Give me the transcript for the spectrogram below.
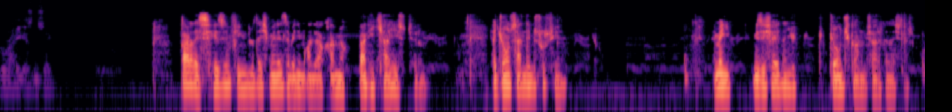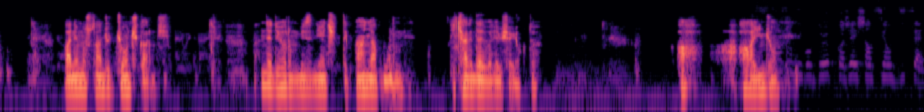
great, isn't she? Kardeş sizin fingerdeşmenizle benim alakam yok. Ben hikaye istiyorum. Ya John sen de bir sus ya. Demek bizi şeyden John çıkarmış arkadaşlar. Animus'tan J- John çıkarmış. Ben de diyorum biz niye çıktık ben yapmadım. Hikayede de böyle bir şey yoktu. Ah, hain John. Niveau 2, projet échantillon 17.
